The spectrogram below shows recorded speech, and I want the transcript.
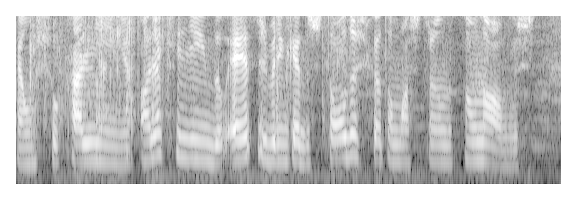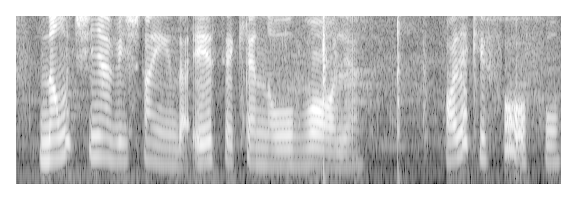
É um chocalhinho. Olha que lindo. Esses brinquedos todos que eu tô mostrando são novos. Não tinha visto ainda. Esse aqui é novo, olha. Olha que fofo.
